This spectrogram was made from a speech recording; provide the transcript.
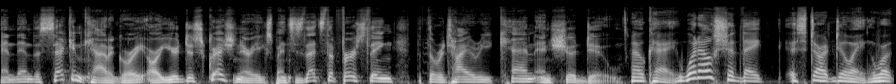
And then the second category are your discretionary expenses. That's the first thing that the retiree can and should do. Okay. What else should they start doing? What,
